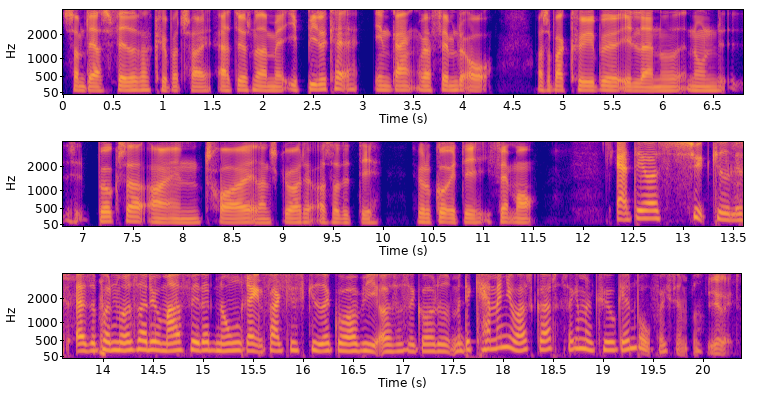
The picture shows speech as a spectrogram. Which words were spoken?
som deres fædre køber tøj. Altså, det er jo sådan noget med, i Bilka en gang hver femte år, og så bare købe et eller andet, nogle bukser og en trøje eller en skjorte, og så er det det. Så kan du gå i det i fem år. Ja, det er også sygt kedeligt. Altså på en måde, så er det jo meget fedt, at nogen rent faktisk gider gå op i og så se godt ud. Men det kan man jo også godt. Så kan man købe genbrug, for eksempel. Det er rigtigt.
